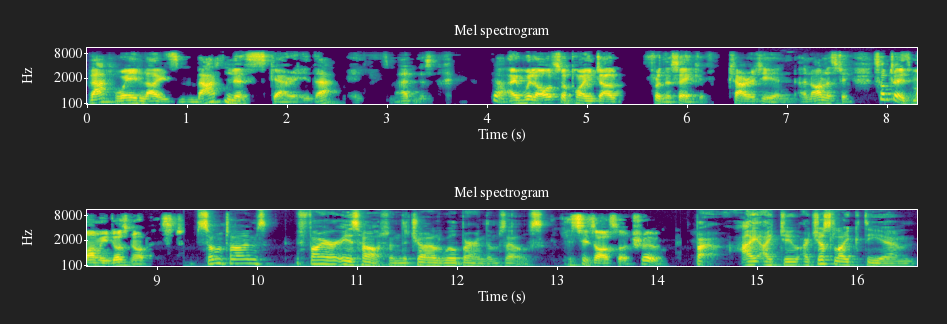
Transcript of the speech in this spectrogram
That way lies madness, Gary. That way lies madness. I will also point out, for the sake of clarity and, and honesty, sometimes mommy does know best. Sometimes fire is hot and the child will burn themselves. This is also true. But I, I do, I just like the, um,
